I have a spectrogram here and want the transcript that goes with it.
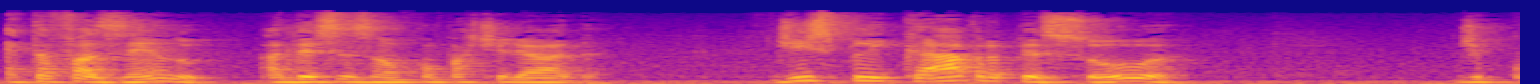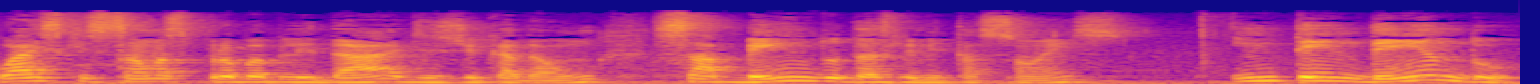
é estar tá fazendo a decisão compartilhada. De explicar para a pessoa de quais que são as probabilidades de cada um, sabendo das limitações, entendendo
